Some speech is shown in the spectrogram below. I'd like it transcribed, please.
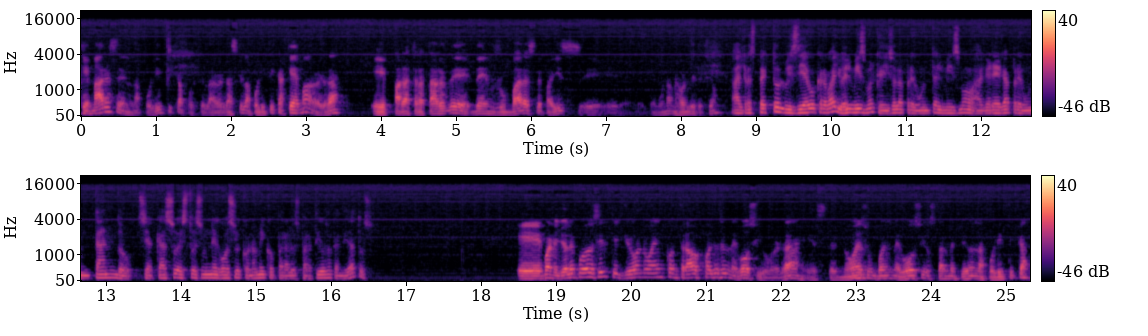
quemarse en la política, porque la verdad es que la política quema, ¿verdad? Eh, para tratar de, de, enrumbar a este país eh, en una mejor dirección. Al respecto, Luis Diego Carballo, él mismo, el que hizo la pregunta, él mismo agrega preguntando si acaso esto es un negocio económico para los partidos o candidatos. Eh, bueno, yo le puedo decir que yo no he encontrado cuál es el negocio, ¿verdad? Este, no es un buen negocio estar metido en la política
